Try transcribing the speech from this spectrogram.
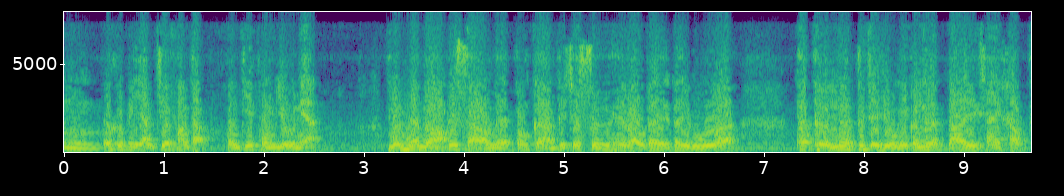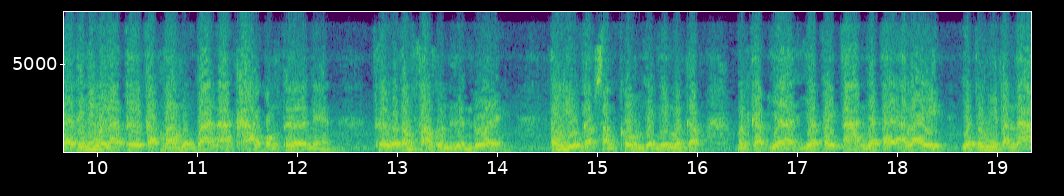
อืมก็คือพยายามเชื่อฟังกับคนที่ผมอยู่เนี่ย เหมือนเหมือนแล้วก็พี่สาวเนี่ยต้องการที่จะสื่อให้เราได้ได้รู้ว่า ถ้าเธอเลือกที่จะอยู่นี้ก็เลือกไปใช่ครับ แต่ทีนี้เวลาเธอกลับมาหมู่บ้านอาขาของเธอเนี่ย เธอก็ต้องฟังคนอื่นด้วย ต้องอยู่กับสังคมอย่างนี้เหมือนกับเหมันกับอย่าอย่าไปต้าน อย่าไปอะไร อย่าไปมีปัญหา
